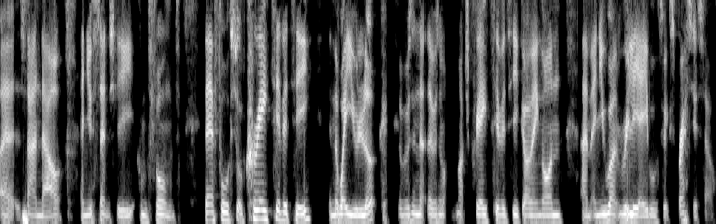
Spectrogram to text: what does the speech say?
uh, stand out, and you essentially conformed. Therefore, sort of creativity in the way you look, there wasn't there was not much creativity going on, um, and you weren't really able to express yourself.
